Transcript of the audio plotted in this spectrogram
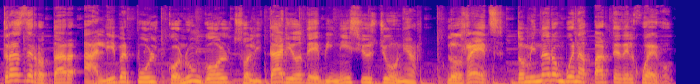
tras derrotar a Liverpool con un gol solitario de Vinicius Jr. Los Reds dominaron buena parte del juego,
